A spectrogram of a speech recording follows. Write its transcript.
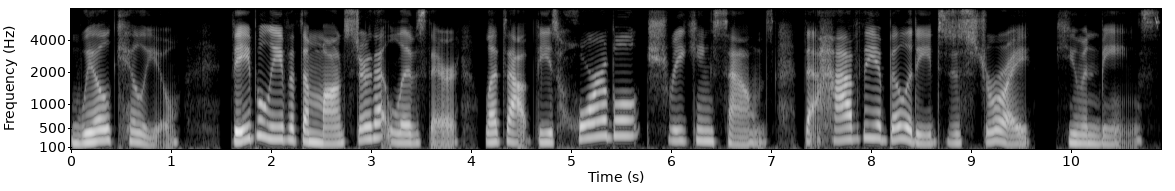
will kill you. They believe that the monster that lives there lets out these horrible shrieking sounds that have the ability to destroy human beings.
